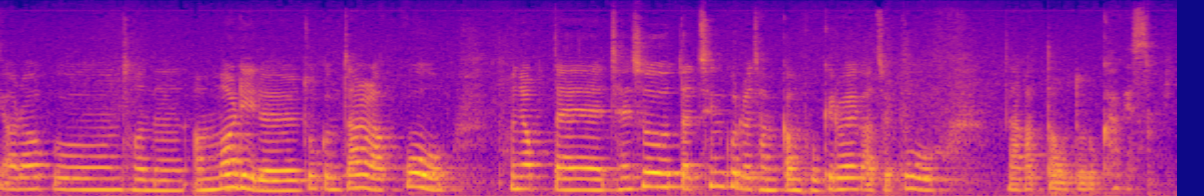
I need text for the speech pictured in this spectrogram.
여러분 저는 앞머리를 조금 잘랐고 저녁 때 재수 때 친구를 잠깐 보기로 해가지고 나갔다 오도록 하겠습니다.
